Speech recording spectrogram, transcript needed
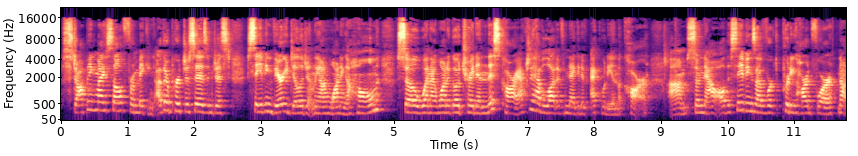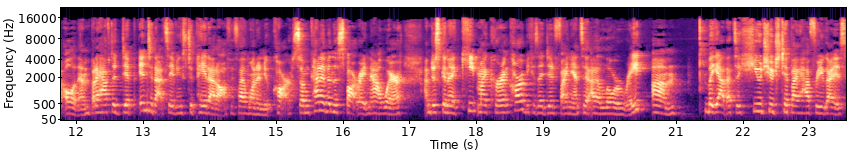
stopping myself from making other purchases and just saving very diligently on wanting a home. So when I want to go trade in this car, I actually have a lot of negative equity in the car. Um, so now all the savings I've worked pretty hard for, not all of them, but I have to dip into that savings to pay that off if I want a new car car. So I'm kind of in the spot right now where I'm just gonna keep my current car because I did finance it at a lower rate. Um, but yeah, that's a huge, huge tip I have for you guys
